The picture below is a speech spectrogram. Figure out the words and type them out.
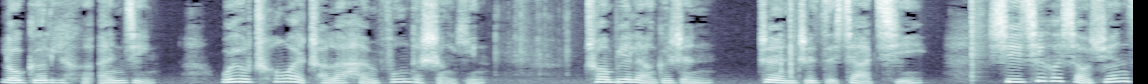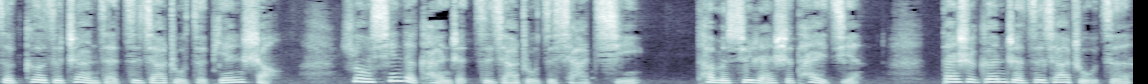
楼阁里很安静，唯有窗外传来寒风的声音。窗边两个人正执子下棋，喜七和小轩子各自站在自家主子边上，用心的看着自家主子下棋。他们虽然是太监，但是跟着自家主子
